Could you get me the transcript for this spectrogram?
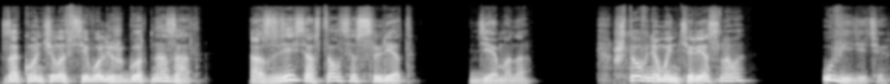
закончилась всего лишь год назад, а здесь остался след демона. Что в нем интересного? Увидите.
